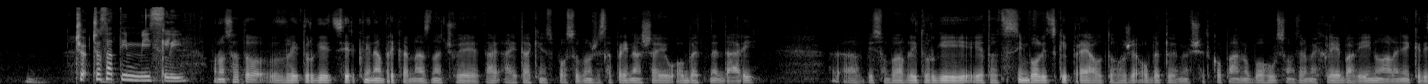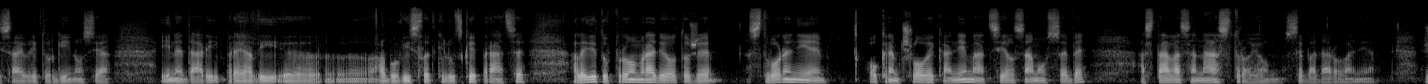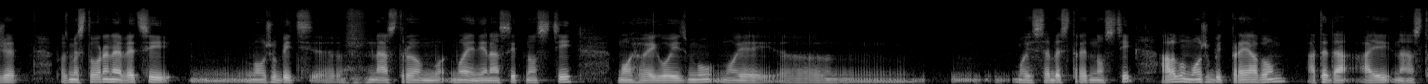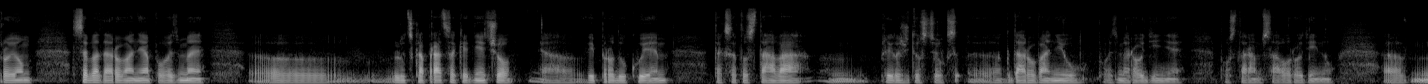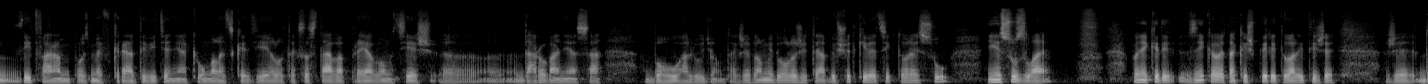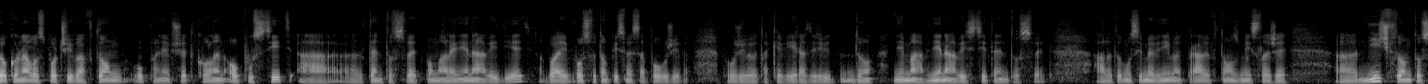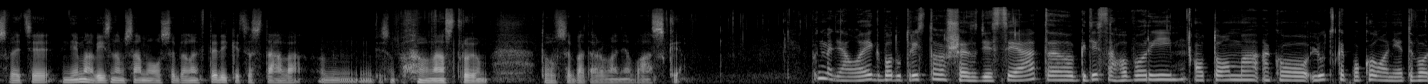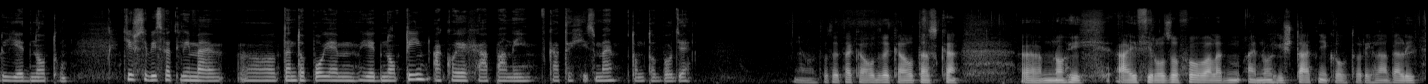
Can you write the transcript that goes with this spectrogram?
Čo, čo sa tým myslí? Ono sa to v liturgii cirkvi napríklad naznačuje aj takým spôsobom, že sa prinášajú obetné dary by som povedal, v liturgii je to symbolický prejav toho, že obetujeme všetko Pánu Bohu, samozrejme chlieba, víno, ale niekedy sa aj v liturgii nosia iné dary, prejavy e, alebo výsledky ľudskej práce. Ale ide tu v prvom rade o to, že stvorenie okrem človeka nemá cieľ samo v sebe a stáva sa nástrojom seba darovania. Že povedzme, stvorené veci môžu byť e, nástrojom mojej nenasytnosti, môjho egoizmu, mojej e, mojej sebestrednosti, alebo môžu byť prejavom a teda aj nástrojom seba darovania, povedzme, e, ľudská práca, keď niečo e, vyprodukujem, tak sa to stáva príležitosťou k e, darovaniu, povedzme, rodine, postaram sa o rodinu, vytváram, povedzme, v kreativite nejaké umelecké dielo, tak sa stáva prejavom tiež darovania sa Bohu a ľuďom. Takže veľmi dôležité, aby všetky veci, ktoré sú, nie sú zlé, bo niekedy vznikajú také špirituality, že, že dokonalo spočíva v tom úplne všetko len opustiť a e, tento svet pomaly nenávidieť. Lebo aj vo Svetom písme sa používa, používajú také výrazy, že kto nemá v nenávisti tento svet. Ale to musíme vnímať práve v tom zmysle, že e, nič v tomto svete nemá význam samo o sebe len vtedy, keď sa stáva, mm, by som povedal, nástrojom toho seba darovania v láske. Poďme ďalej k bodu 360, eh, kde sa hovorí o tom, ako ľudské pokolenie tvorí jednotu. Tiež si vysvetlíme eh, tento pojem jednoty, ako je chápaný v katechizme v tomto bode. No, toto je taká odveká otázka eh, mnohých aj filozofov, ale aj mnohých štátnikov, ktorí hľadali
